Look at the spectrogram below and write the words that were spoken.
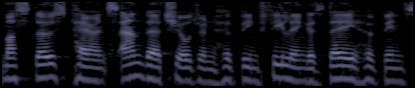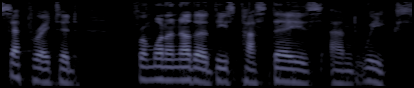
must those parents and their children have been feeling as they have been separated from one another these past days and weeks?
